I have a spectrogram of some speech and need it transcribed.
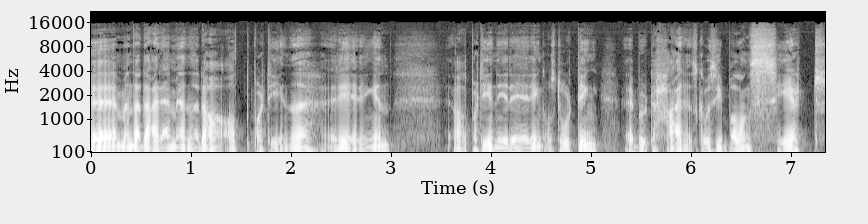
men det er der jeg mener da at partiene, regjeringen, at partiene i regjering og storting burde her skal vi si, balansert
